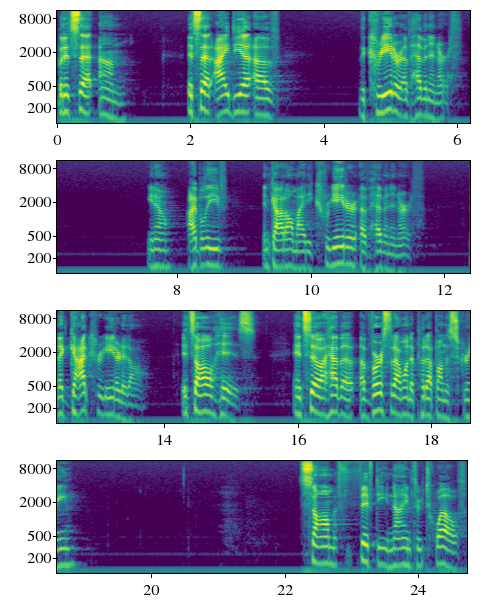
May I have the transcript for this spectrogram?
But it's that, um, it's that idea of the creator of heaven and earth. You know, I believe in God Almighty, creator of heaven and earth. That God created it all, it's all His. And so I have a, a verse that I want to put up on the screen Psalm 59 through 12.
